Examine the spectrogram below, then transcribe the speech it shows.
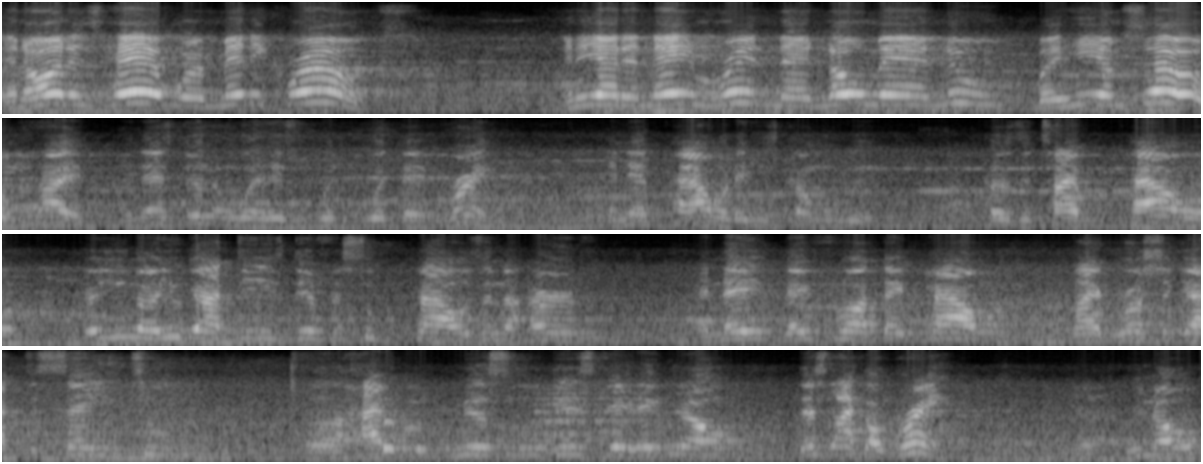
and on his head were many crowns. And he had a name written that no man knew but he himself. Right. And that's dealing with his with, with that rank and that power that he's coming with. Because the type of power, because you know, you got these different superpowers in the earth, and they they flaunt their power. Like Russia got the same two uh, hyper missile, this, that, they, you know, that's like a rank. Yeah. You know,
